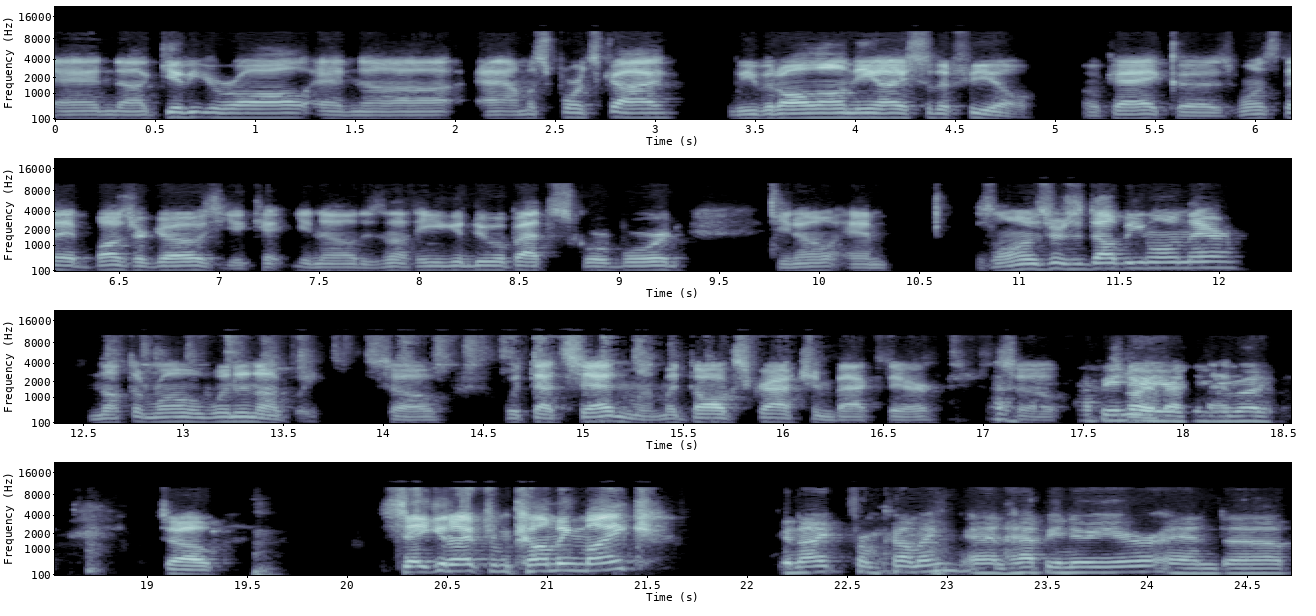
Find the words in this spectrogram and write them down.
and uh, give it your all. And, uh, and I'm a sports guy. Leave it all on the ice of the field, okay? Because once that buzzer goes, you get, you know, there's nothing you can do about the scoreboard, you know. And as long as there's a W on there, nothing wrong with winning ugly. So with that said, my, my dog's scratching back there. So happy New Year, everybody. So say goodnight from Cumming, Mike. Good night from Cumming, and happy New Year. And uh,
